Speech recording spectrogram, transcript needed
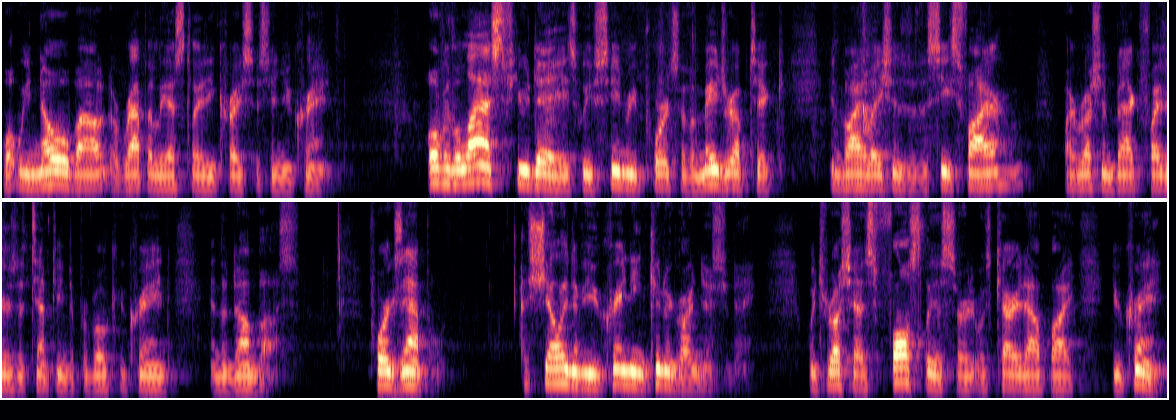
what we know about a rapidly escalating crisis in Ukraine. Over the last few days, we've seen reports of a major uptick in violations of the ceasefire by Russian-backed fighters attempting to provoke Ukraine in the Donbass. For example, a shelling of a Ukrainian kindergarten yesterday, which Russia has falsely asserted was carried out by Ukraine.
